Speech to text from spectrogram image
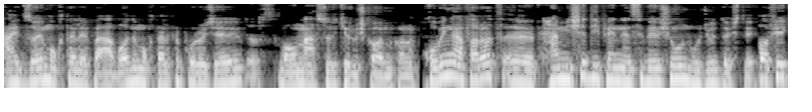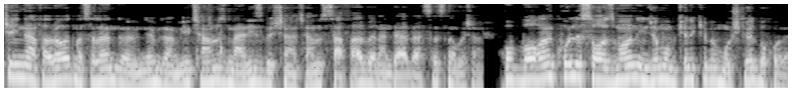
اجزای مختلف و ابعاد مختلف پروژه با اون محصولی که روش کار می‌کنن. خب این نفرات همیشه dependency بهشون وجود داشته. کافیه که این نفرات مثلا نمی‌دونم یک چند روز مریض بشن چند روز سفر برن در دسترس نباشن. خب واقعا کل سازمان اینجا ممکنه که به مشکل بخوره.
